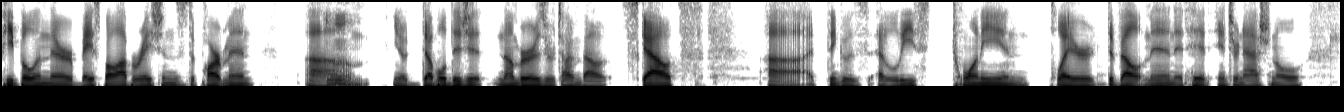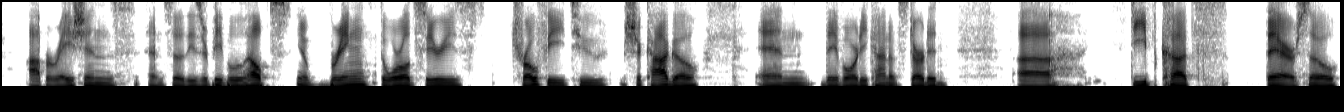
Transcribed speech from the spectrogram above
people in their baseball operations department. Um, You know, double digit numbers. We are talking about scouts. Uh, I think it was at least 20 in player development. It hit international operations. And so these are people who helped, you know, bring the World Series trophy to Chicago. And they've already kind of started uh, deep cuts there. So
